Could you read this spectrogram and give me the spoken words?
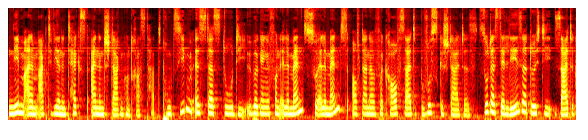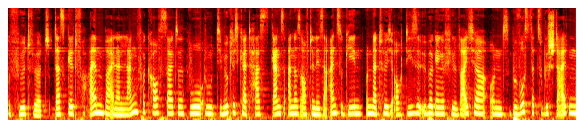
neben einem aktivierenden Text einen starken Kontrast hat. Punkt 7 ist, dass du die Übergänge von Element zu Element auf deiner Verkaufsseite bewusst gestaltest, so dass der Leser durch die Seite geführt wird. Das gilt vor allem bei einer langen Verkaufsseite, wo du die Möglichkeit hast, ganz anders auf den Leser einzugehen und natürlich auch diese Übergänge viel weicher und bewusster zu gestalten,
